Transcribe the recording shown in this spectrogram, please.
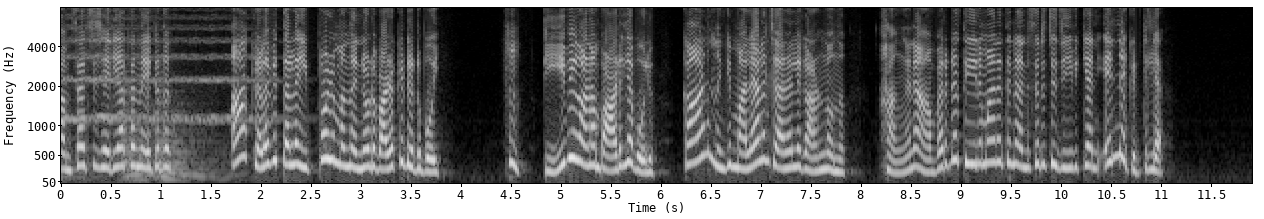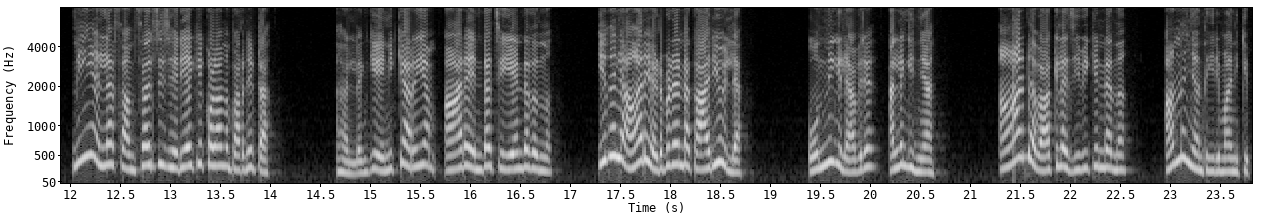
സംസാരിച്ച് ശരിയാക്കാൻ നേറ്റത് ആ കിളവിത്തള്ള ഇപ്പോഴും വന്ന് എന്നോട് വഴക്കിട്ടിട്ട് പോയി. ടി വി കാണാൻ പാടില്ല പോലും. കാണുന്നെങ്കിൽ മലയാളം ചാനൽ കാണണമെന്ന് അങ്ങനെ അവരുടെ തീരുമാനത്തിനനുസരിച്ച് ജീവിക്കാൻ എന്നെ കിട്ടില്ല. നീ എല്ലാം സംസാരിച്ച് ശരിയാക്കിക്കൊള്ളാന്ന് പറഞ്ഞിട്ടാ. അല്ലെങ്കിൽ എനിക്കറിയാം ആരെ എന്താ ചെയ്യേണ്ടതെന്ന്. ഇതിൽ ആരും ഇടപെടേണ്ട കാര്യമില്ല ഒന്നുകിൽ അവർ അല്ലെങ്കിൽ ഞാൻ. ആരുടെ വാക്കിലാ ജീവിക്കേണ്ടെന്ന് അന്ന് ഞാൻ തീരുമാനിക്കും.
